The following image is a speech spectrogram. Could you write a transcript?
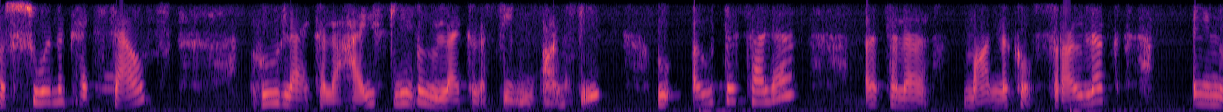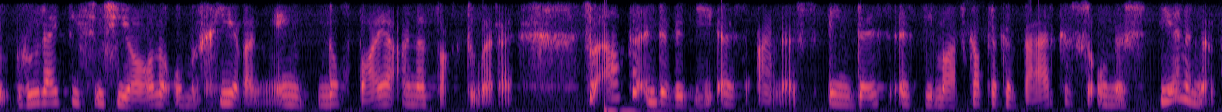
persoonlikheid self hoe lyk hulle huislewe hoe lyk hulle finansies hoe oud is hulle is hulle manlik of vroulik en hoe lyk die sosiale omgewing en nog baie ander faktore. So elke individu is anders en dis is die maatskaplike werkers se ondersteuning aan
